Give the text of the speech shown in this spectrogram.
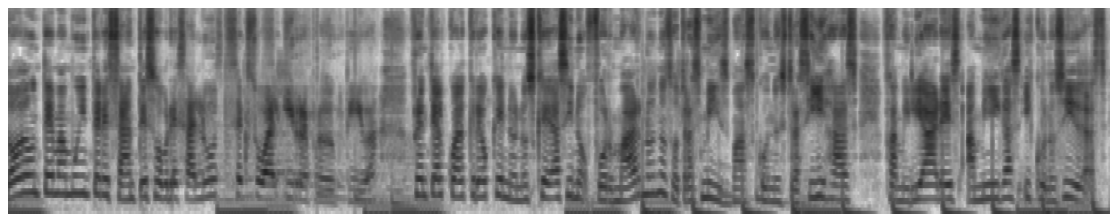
todo un tema muy interesante sobre salud sexual y reproductiva, frente al cual creo que no nos queda sino formarnos nosotras mismas con nuestras hijas, familiares, amigas y conocidas,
